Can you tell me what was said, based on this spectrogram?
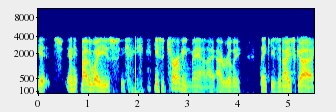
it's and by the way, he's he's a charming man. I, I really think he's a nice guy.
